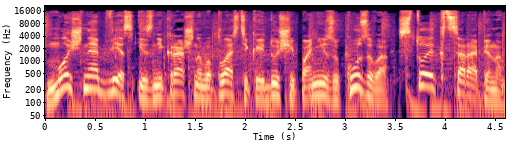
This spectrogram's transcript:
Мощный обвес из некрашенного пластика, идущий по низу кузова, стоит к царапинам.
